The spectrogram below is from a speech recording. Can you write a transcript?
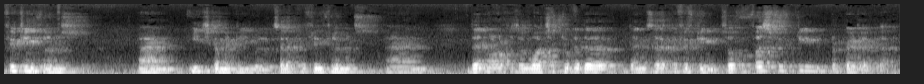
15 films and each committee will select 15 films and then all of us will watch it together, then select the 15. So first 15 prepared like that.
